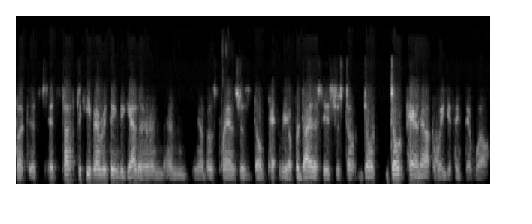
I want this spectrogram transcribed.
but it's it's tough to keep everything together, and and you know those plans just don't you know for dynasties just don't don't don't pan out the way you think they will.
